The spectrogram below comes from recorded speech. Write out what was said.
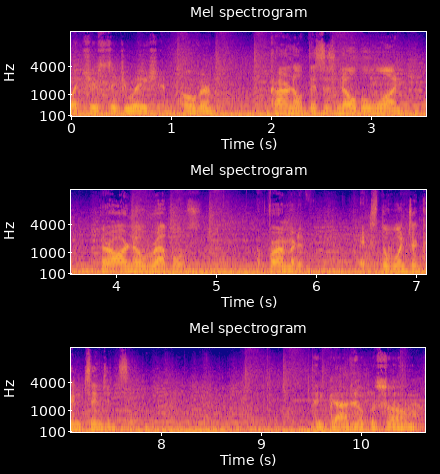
What's your situation? Over? Colonel, this is Noble One. There are no rebels. Affirmative. It's the winter contingency. May God help us all.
